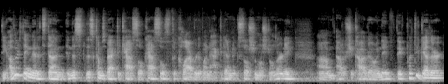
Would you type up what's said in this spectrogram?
The other thing that it's done, and this this comes back to CASEL. CASEL's the collaborative on academic social emotional learning um, out of Chicago, and they've they've put together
